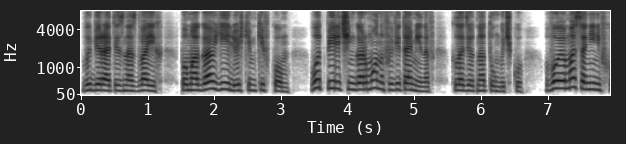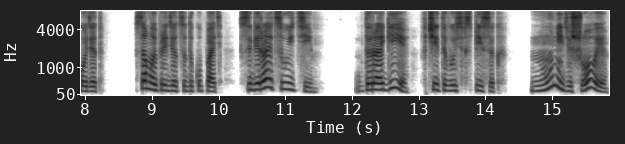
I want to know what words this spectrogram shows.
выбирает из нас двоих, помогаю ей легким кивком. Вот перечень гормонов и витаминов, кладет на тумбочку. В ОМС они не входят. Самой придется докупать. Собирается уйти. Дорогие, вчитываюсь в список. Ну, не дешевые.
